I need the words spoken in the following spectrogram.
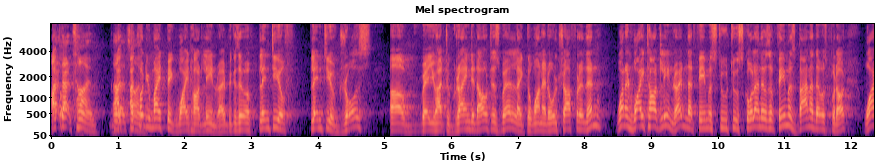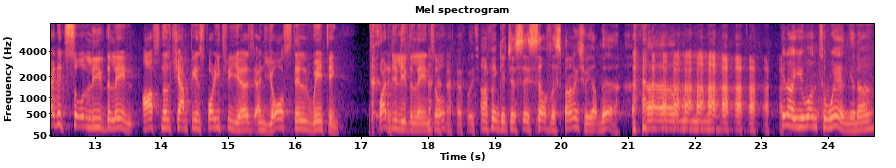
at thought- that time. At I, that I thought you might pick White Hart Lane, right? Because there were plenty of plenty of draws uh, where you had to grind it out as well, like the one at Old Trafford, and then one at White Hart Lane, right? In that famous 2-2 score. And there was a famous banner that was put out. Why did Sol leave the lane? Arsenal champions 43 years, and you're still waiting. Why did you leave the lane, Sol? I think it just is self-explanatory up there. Um, you know, you want to win. You know,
